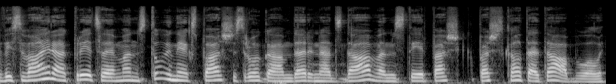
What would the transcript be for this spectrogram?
visvairāk priecē manas tuvinieks pašas rokām darināts dāvanas, tie ir paši, paši kaltēti āboli.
